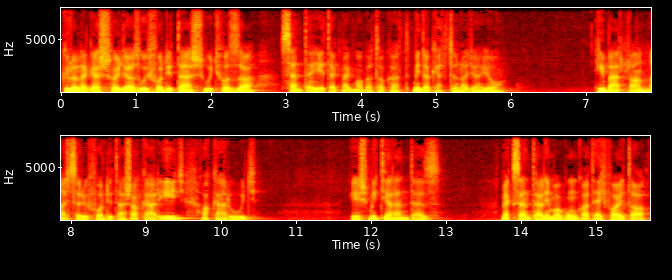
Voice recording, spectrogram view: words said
Különleges, hogy az új fordítás úgy hozza, szenteljétek meg magatokat. Mind a kettő nagyon jó. Hibátlan, nagyszerű fordítás, akár így, akár úgy. És mit jelent ez? Megszentelni magunkat egyfajta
